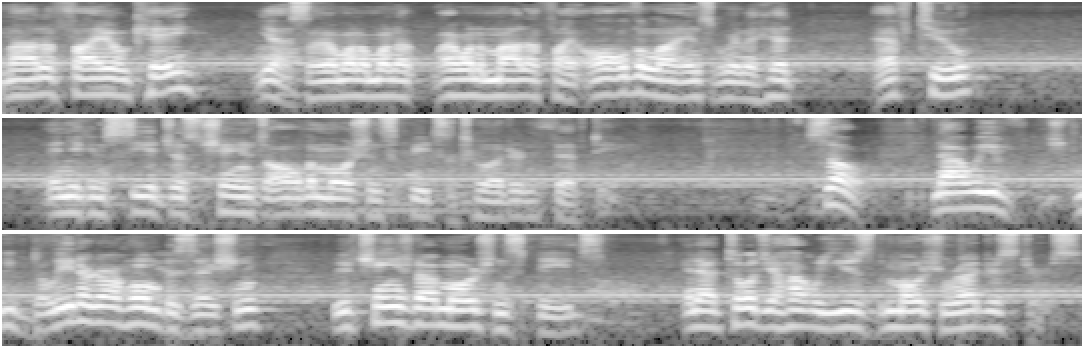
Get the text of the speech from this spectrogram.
modify OK. Yes, I want to, I want to modify all the lines. I'm going to hit F2, and you can see it just changed all the motion speeds to 250. So, now we've, we've deleted our home position, we've changed our motion speeds, and I told you how we use the motion registers.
